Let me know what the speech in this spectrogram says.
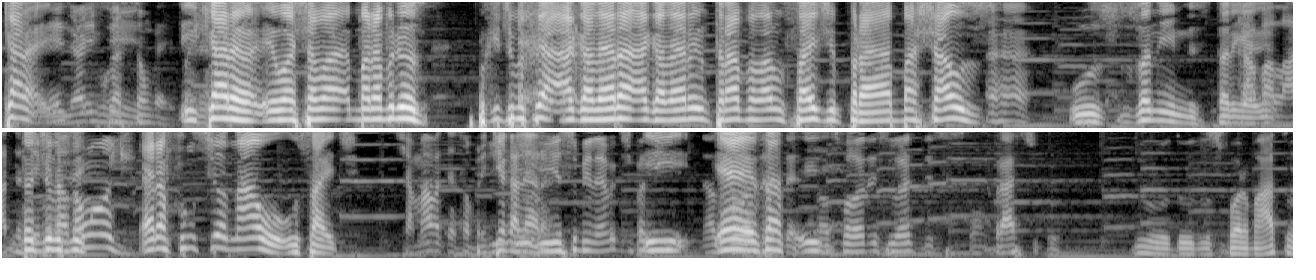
Cara, Melhor esse- divulgação, velho. e cara, eu achava maravilhoso. Porque, tipo assim, a galera, a galera entrava lá no site pra baixar os, Aham. os, os animes, tá ligado? Lá, Então, tipo assim, onde? era funcional o site. Chamava atenção, prendia a E- galera. E isso me lembra que, tipo assim. E, nós é, falando, exato. né, E- Nós falando desse lance, desses contrastes, tipo, do, do- dos formatos,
